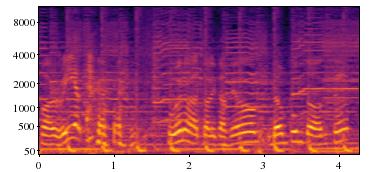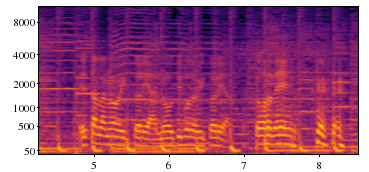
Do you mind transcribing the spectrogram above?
For real. bueno, actualización 2.11. Esta es la nueva victoria, el nuevo tipo de victoria. Joder.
